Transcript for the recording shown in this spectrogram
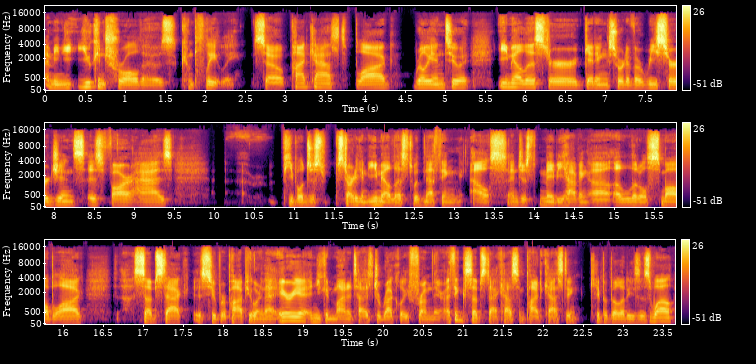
I mean you, you control those completely. So podcast, blog, really into it. Email list are getting sort of a resurgence as far as uh, people just starting an email list with nothing else and just maybe having a, a, little small blog. Substack is super popular in that area and you can monetize directly from there. I think Substack has some podcasting capabilities as well.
